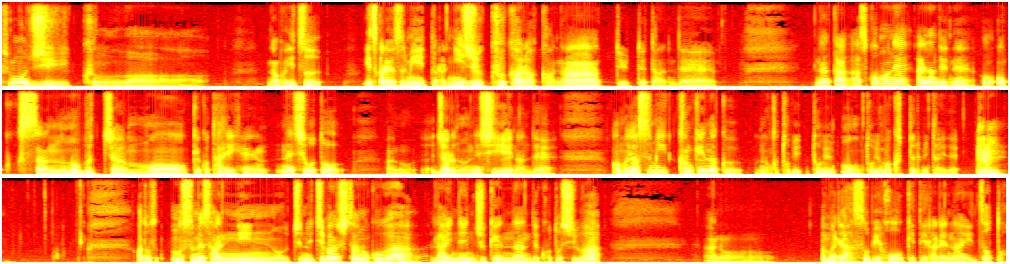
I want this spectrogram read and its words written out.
下地くんは、なんかいつ、いつから休み行ったら29からかなって言ってたんで、なんかあそこもね、あれなんだよね、奥さんののぶちゃんも結構大変ね、仕事、あの、JAL のね CA なんで、あんま休み関係なく、なんか飛び、飛び、もう飛びまくってるみたいで。あと、娘3人のうちの一番下の子が来年受験なんで今年は、あの、あまり遊びほうけてられないぞと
